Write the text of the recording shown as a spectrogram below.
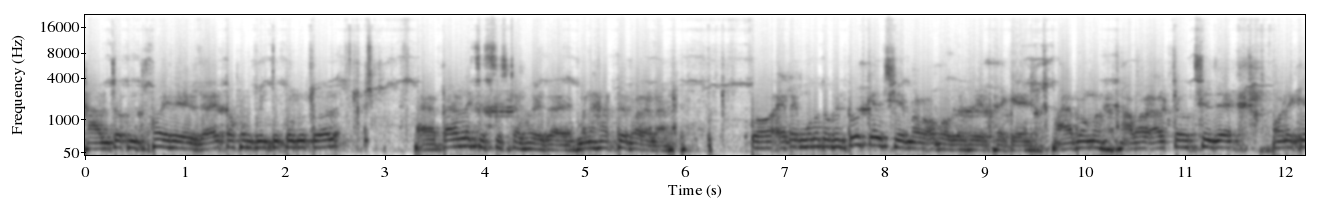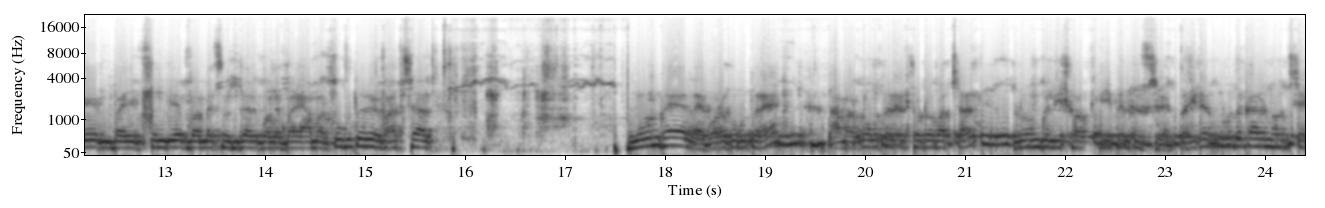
হাড় যখন ক্ষয় হয়ে যায়, তখন কিন্তু কবুতর প্যারালাইসিস সিস্টেম হয়ে যায় মানে হাঁটতে পারে না। তো এটা মূলত কিন্তু ক্যালসিয়ামের অভাবে হয়ে থাকে। এবং আবার আরেকটা হচ্ছে যে, অনেকে ভাই ফোন দিয়ে বা মেসেঞ্জারে বলে, ভাই, আমার কবুতরের বাচ্চার লোম খেয়ে বড় কবুতরে। আমার কবুতরের ছোট বাচ্চার লোমগুলি সব খেয়ে ফেলতেছে। তো এটার মূলত কারণ হচ্ছে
